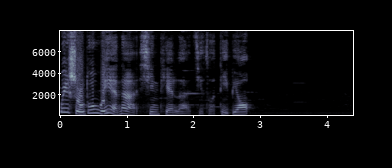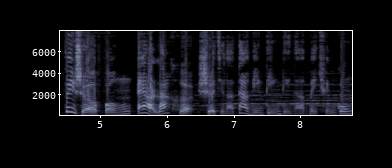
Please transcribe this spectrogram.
为首都维也纳新添了几座地标。费舍冯埃尔拉赫设计了大名鼎鼎的美泉宫。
